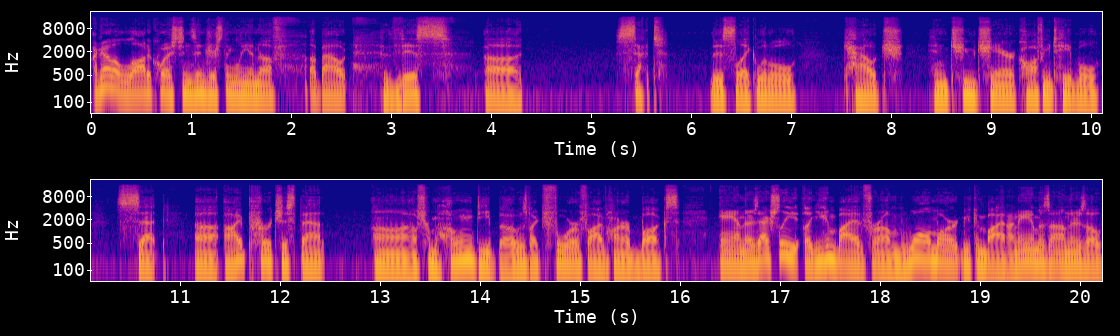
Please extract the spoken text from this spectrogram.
I got a lot of questions, interestingly enough, about this uh, set, this like little couch and two chair coffee table set. Uh, I purchased that uh, from Home Depot. It was like four or five hundred bucks. And there's actually like you can buy it from Walmart. You can buy it on Amazon. There's a.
